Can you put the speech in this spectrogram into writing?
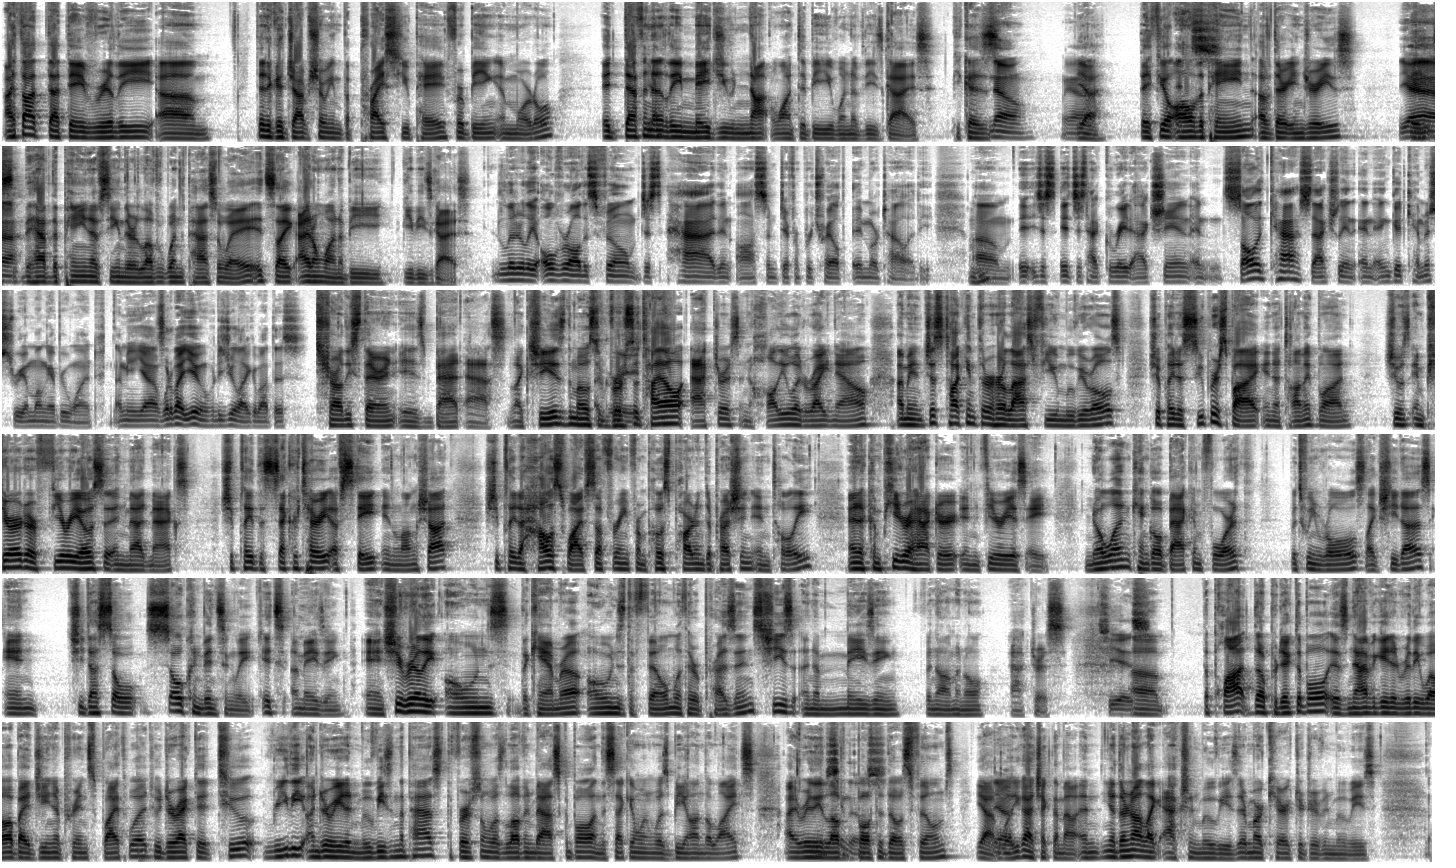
I thought that they really um, did a good job showing the price you pay for being immortal. It definitely made you not want to be one of these guys because no yeah, yeah, they feel all the pain of their injuries. They- Yeah. they, have the pain of seeing their loved ones pass away. It's like I don't want to be be these guys. Literally overall this film just had an awesome different portrayal of immortality Mhm. um it just it just had great action and solid cast actually and, and, and good chemistry among everyone i mean yeah what about you what did you like about this Charlize Theron is badass. Like she is the most Agreed. versatile actress in Hollywood right now. I mean, just talking through her last few movie roles, she played a super spy in Atomic Blonde. She was Imperator Furiosa in Mad Max. She played the Secretary of State in Longshot. She played a housewife suffering from postpartum depression in Tully, and a computer hacker in Furious 8. No one can go back and forth between roles like she does, and she does so so convincingly. It's amazing. And she really owns the camera, owns the film with her presence. She's an amazing, phenomenal actress. She is. Um, the plot, though predictable, is navigated really well by Gina Prince Bythewood, who directed two really underrated movies in the past. The first one was Love and Basketball, and the second one was Beyond the Lights. I really I've loved both of those films. Yeah, Yeah. well, you gotta check them out. And you know, they're not like action movies; they're more character-driven movies.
